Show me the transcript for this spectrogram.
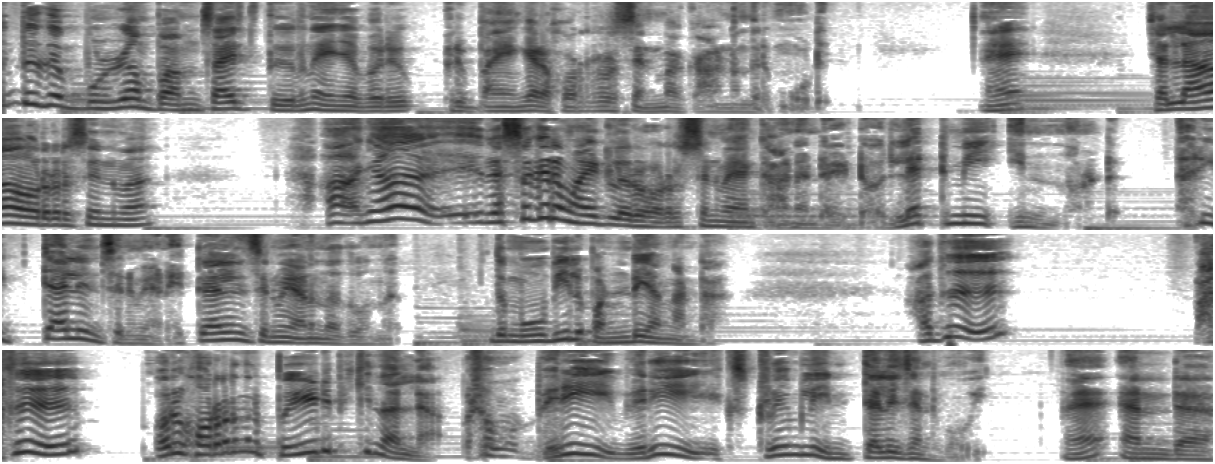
ഇതൊക്കെ മുഴുവൻ സംസാരിച്ച് തീർന്നു കഴിഞ്ഞപ്പോൾ ഒരു ഒരു ഭയങ്കര ഹൊറർ സിനിമ കാണുന്നൊരു മൂഡ് ഏ? ചെല്ലാ ഹൊറർ സിനിമ. ആ ഞാൻ രസകരമായിട്ടുള്ളൊരു ഹൊറർ സിനിമ ഞാൻ കാണണ്ടായിട്ടോ ലെറ്റ് മീ പറഞ്ഞിട്ട്. ഒരു ഇറ്റാലിയൻ സിനിമയാണ്. ഇറ്റാലിയൻ സിനിമയാണെന്ന് തോന്നുന്നത്. ഇത് മൂവിയിൽ പണ്ട് ഞാൻ കണ്ട. അത് അത് ഒരു ഹൊററിന് പേടിപ്പിക്കുന്നതല്ല. പക്ഷെ very very extremely intelligent movie and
